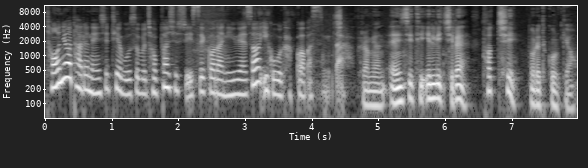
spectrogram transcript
전혀 다른 NCT의 모습을 접하실 수 있을 거란 이유에서 이 곡을 갖고 와봤습니다. 자, 그러면 NCT 127의 터치 노래 듣고 올게요.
